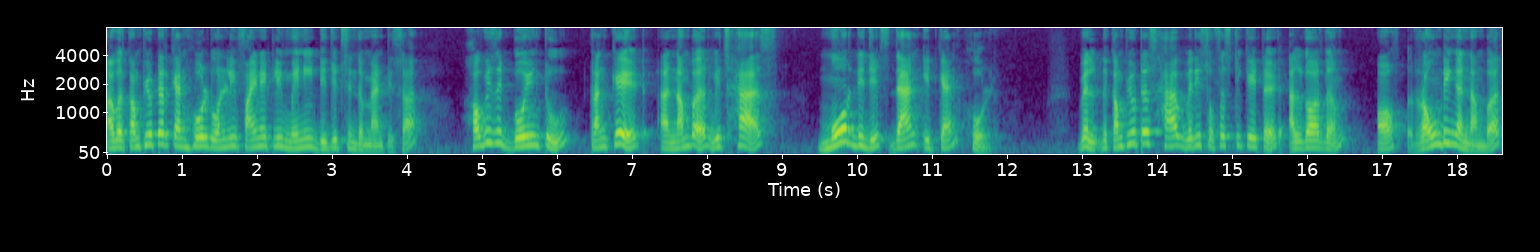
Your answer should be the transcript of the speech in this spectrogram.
our computer can hold only finitely many digits in the mantissa, ah, how is it going to truncate a number which has more digits than it can hold. Well, the computers have very sophisticated algorithm of rounding a number,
